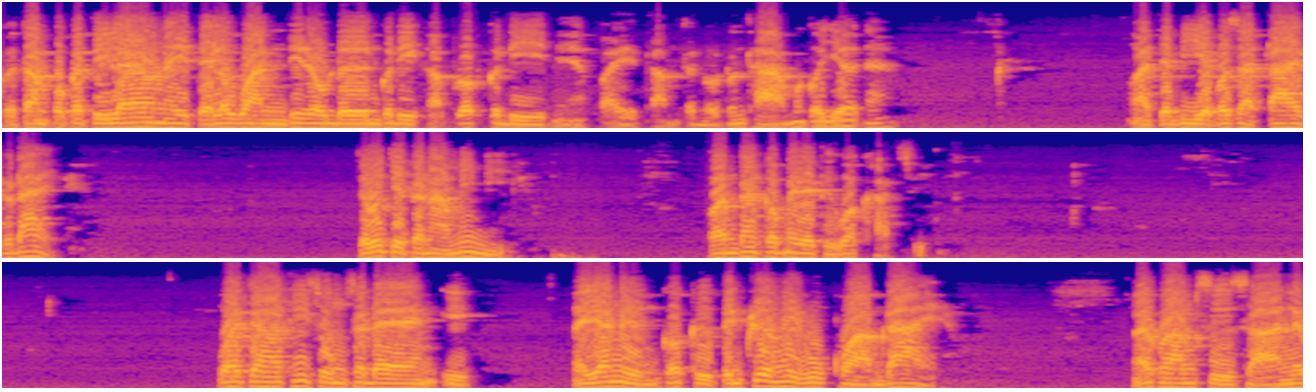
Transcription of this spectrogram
ก็ตามปกติแล้วในแต่ละวันที่เราเดินก็ดีขับ รถก็ดีเนี่ย ไปตามถนนทนทางมันก็เยอะนะ อาจจะเบียบสัตว์ตายก็ได้ แต่ว่าเจตนาไม่มี เพราะนั้นก็ไม่ได้ถือว่าขาดศีลวาจาที่ทรงแสดงอีกในยะหนึ่งก็คือเป็นเครื่องให้รู้ความได้หมายความสื่อสารและ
